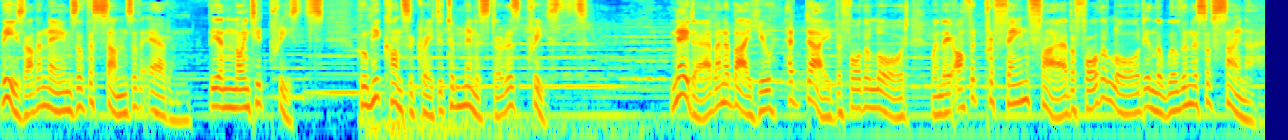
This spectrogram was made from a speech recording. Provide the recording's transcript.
These are the names of the sons of Aaron, the anointed priests, whom he consecrated to minister as priests. Nadab and Abihu had died before the Lord when they offered profane fire before the Lord in the wilderness of Sinai,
